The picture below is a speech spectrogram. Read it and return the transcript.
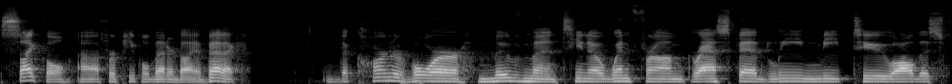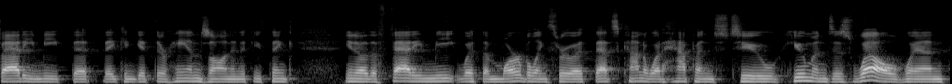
cycle uh, for people that are diabetic. The carnivore movement, you know, went from grass fed lean meat to all this fatty meat that they can get their hands on. And if you think, you know, the fatty meat with the marbling through it, that's kind of what happens to humans as well when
